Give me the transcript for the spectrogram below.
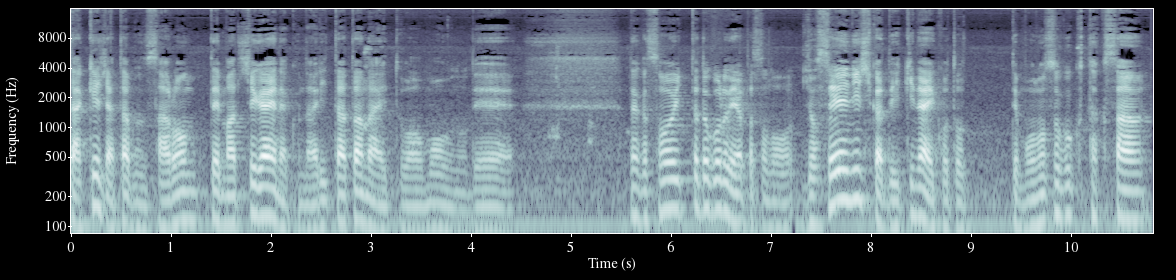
だけじゃ多分サロンって間違いなく成り立たないとは思うのでなんかそういったところでやっぱその女性にしかできないことってものすごくたくさん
